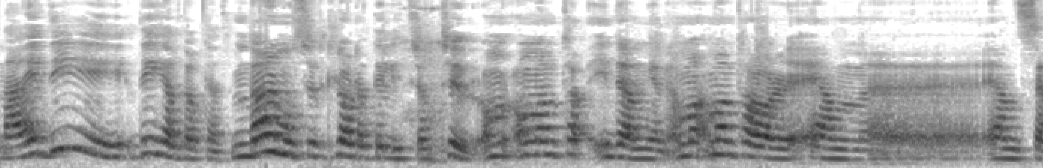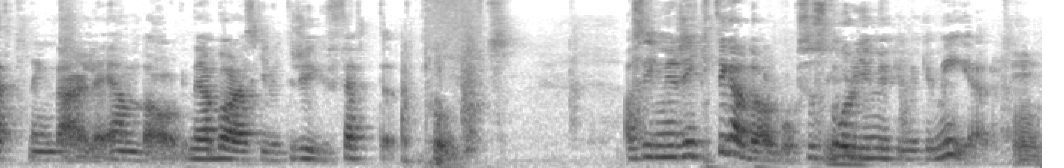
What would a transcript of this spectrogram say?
nej, det är, det är helt autentiskt. Men däremot så är det klart att det är litteratur. Om, om man tar, i den meningen, om man, om man tar en, eh, en sättning där eller en dag när jag bara skrivit ryggfettet. Punkt. Alltså i min riktiga dagbok så står det ju mycket, mycket mer. Mm.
